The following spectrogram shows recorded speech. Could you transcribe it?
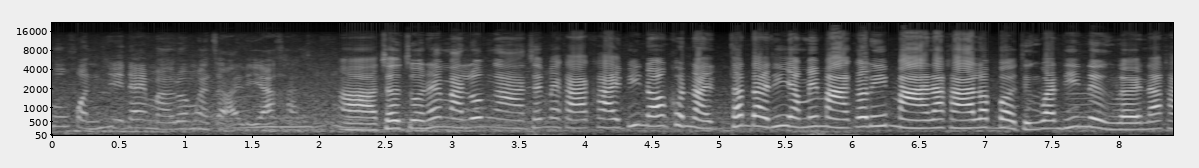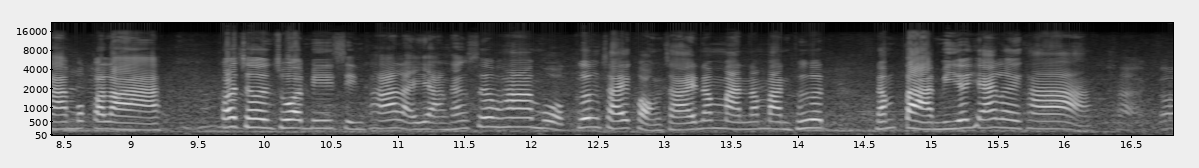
ผู้คนที่ได้มาร่วมงานจากอาริยะค่ะอ่าเชิญชวนให้มาร่วมงานใช่ไหมคะใครพี่น้องคนไหนท่านใดที่ยังไม่มาก็รีบมานะคะ เราเปิดถึงวันที่หนึ่งเลยนะคะ มกราก็เชิญชวนมีสินค้าหลายอย่างทั้งเสื้อผ้าหมวกเครื่องใช้ของใช้น้ำมันน้ำมันพืชน้ำตาลมีเยอะแยะเลยค่ะ ค่ะ ก็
